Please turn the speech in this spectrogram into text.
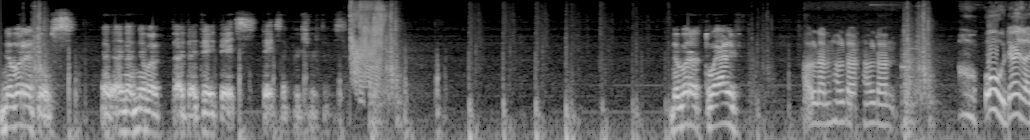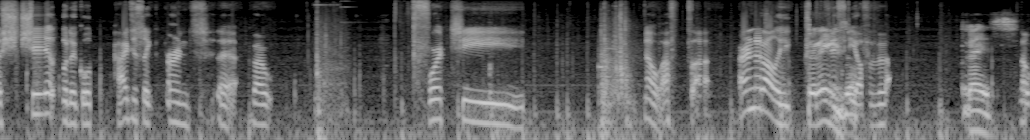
Numeratos. Uh, uh, number, uh, uh, this, this, I'm pretty sure it is. Number 12. Hold on, hold on, hold on. Oh, there's a shitload of gold. I just like earned uh, about forty. No, I uh, earned about like Tres. fifty off of it. Tres. No,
